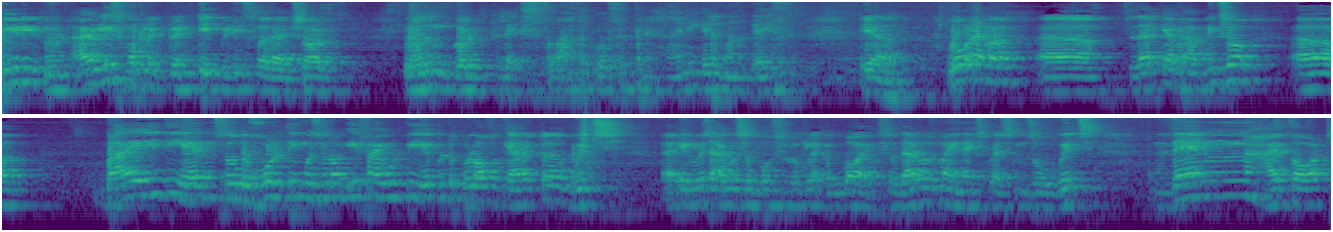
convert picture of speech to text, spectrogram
BD dude. I only smoked like 20 BDs for that shot. It wasn't good. Like, goes guys. Yeah. Whatever. Uh, so that kept happening. So uh, by the end, so the whole thing was, you know, if I would be able to pull off a character which uh, in which I was supposed to look like a boy. So that was my next question. So which then I thought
